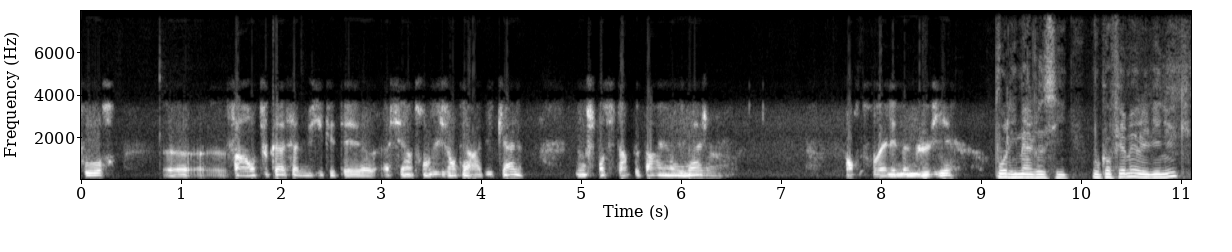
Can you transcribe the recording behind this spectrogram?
pour. Euh, enfin, en tout cas, sa musique était assez intransigeante et radicale. Donc je pense que c'est un peu pareil en image on retrouvait les mêmes leviers. Pour l'image aussi. Vous confirmez, Olivier Nuc?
